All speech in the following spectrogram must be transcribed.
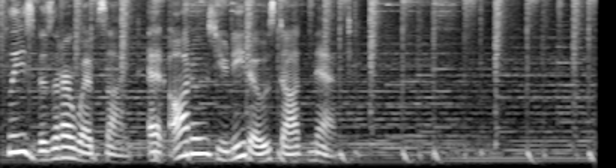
Please visit our website at autosunidos.net.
